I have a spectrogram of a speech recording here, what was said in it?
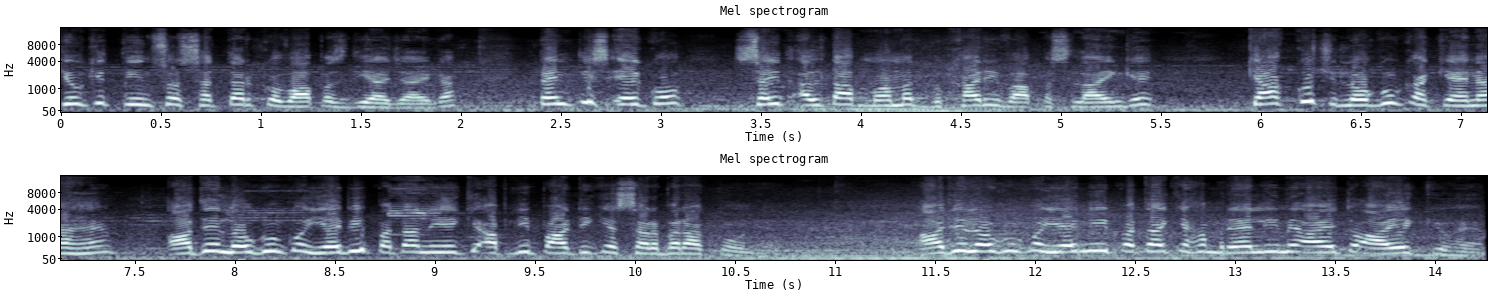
क्योंकि 370 को वापस दिया जाएगा। 35 ए को सईद अल्ताफ़ मोहम्मद बुखारी वापस लाएँगे। क्या कुछ लोगों का कहना है? आधे लोगों को यह भी पता नहीं है कि अपनी पार्टी के सरबरा कौन है। आधे लोगों को यह नहीं पता कि हम रैली में आए तो आए क्यों हैं।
